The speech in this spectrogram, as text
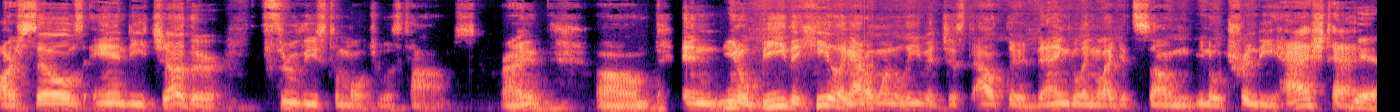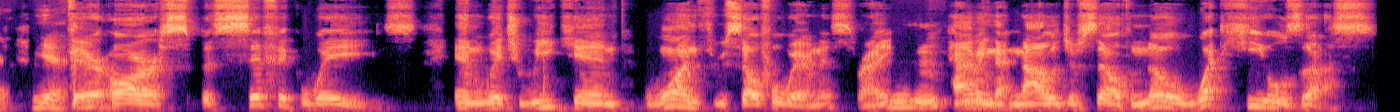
ourselves and each other through these tumultuous times right? Um, and you know be the healing. I don't want to leave it just out there dangling like it's some you know trendy hashtag. Yeah yeah. There are specific ways in which we can, one, through self awareness, right? Mm-hmm. Having mm-hmm. that knowledge of self, know what heals us,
